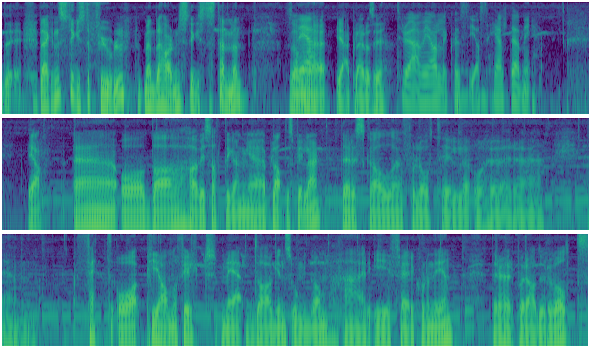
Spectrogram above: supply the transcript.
Det er ikke den styggeste fuglen, men det har den styggeste stemmen. Som det, jeg pleier å si. Tror jeg vi alle kan si oss helt enig i. Ja. Eh, og da har vi satt i gang platespilleren. Dere skal få lov til å høre eh, fett og pianofilt med dagens ungdom her i feriekolonien. Dere hører på Radio Revolt,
